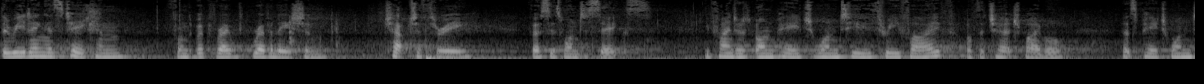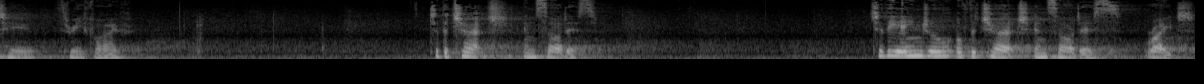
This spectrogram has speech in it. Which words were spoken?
The reading is taken from the book of Revelation, chapter 3, verses 1 to 6. You find it on page 1235 of the Church Bible. That's page 1235. To the church in Sardis. To the angel of the church in Sardis, write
